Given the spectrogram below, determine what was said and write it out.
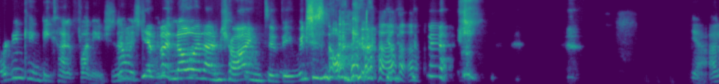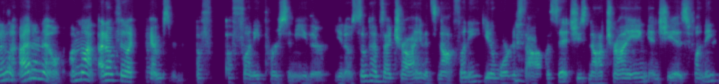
Morgan can be kind of funny. She's not always. Yeah, but no one I'm trying to be, which is not good. yeah, I don't know. I don't know. I'm not. I don't feel like I'm a, a funny person either. You know, sometimes I try and it's not funny. You know, Morgan's the opposite. She's not trying and she is funny.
